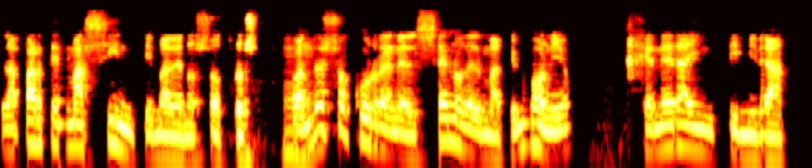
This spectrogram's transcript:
la parte más íntima de nosotros. Cuando eso ocurre en el seno del matrimonio, genera intimidad,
